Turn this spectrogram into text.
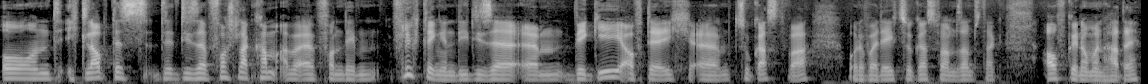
Und ich glaube, dieser Vorschlag kam aber von den Flüchtlingen, die diese ähm, WG, auf der ich ähm, zu Gast war, oder bei der ich zu Gast war am Samstag, aufgenommen hatte.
